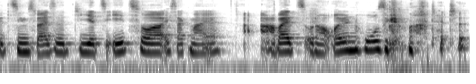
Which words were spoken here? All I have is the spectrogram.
Beziehungsweise die jetzt eh zur, ich sag mal, Arbeits- oder Ollenhose gemacht hätte.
